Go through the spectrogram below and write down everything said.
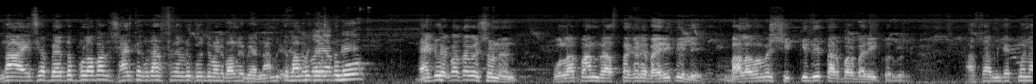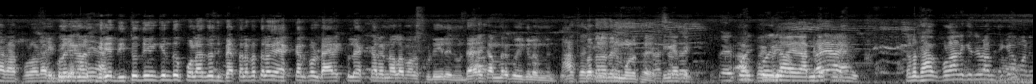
না এইসব বেদব পোলাবার সাহিত্য রাস্তাঘাটে করতে পারি ভালো বেন আমি তো এজন্য বাবা ভাই যাব আপনি- একটা কথা শোনেন পোলাপান রাস্তাঘাটে বাইরে পেলে ভালোভাবে শিক্ষা দিয়ে তারপর বাড়ি করবেন। আচ্ছা আমি দেখব না আর পোলাটা ফিরে দ্বিতীয় দিন কিন্তু পোলা যদি বেতাল বেতাল লাগে এককাল করে ডাইরেক্ট করে এককালে নালা মারা ছুটে গেলাম ডাইরেক্ট আমরা কই গেলাম কিন্তু? আচ্ছা, কথাটা ঠিক মনে থাকে। ঠিক আছে। তবে থাক পোলার কিছু আমি ঠিক মানে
